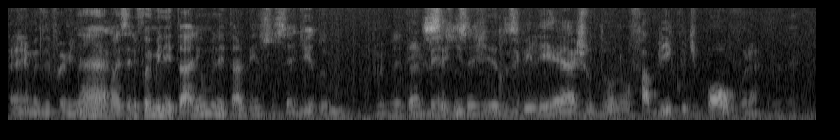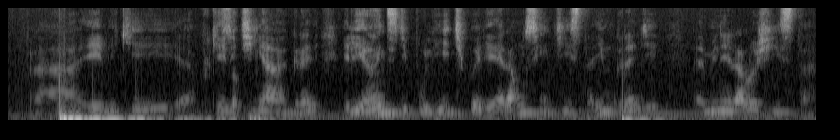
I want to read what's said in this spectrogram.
É, mas ele foi né? militar. Mas ele foi militar e um militar bem sucedido. Foi um militar bem, sucedido. sucedido. Inclusive ele eh, ajudou no fabrico de pólvora para ele que eh, porque ele Só- tinha grande ele antes de político ele era um cientista e um grande mineralogista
